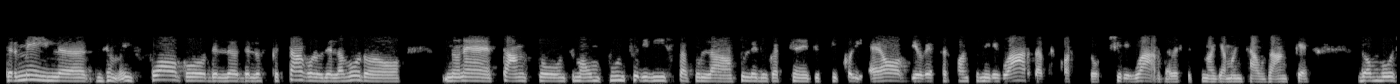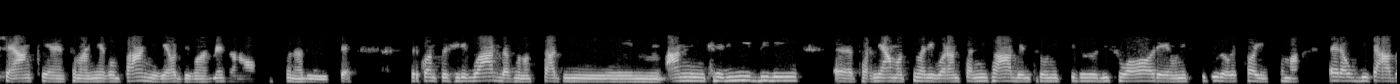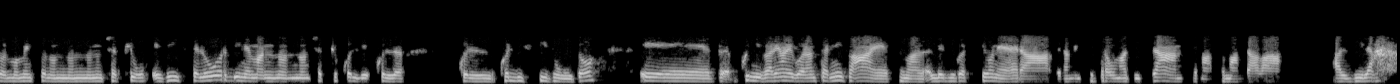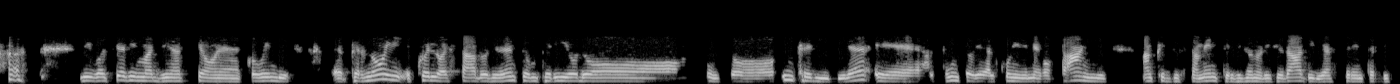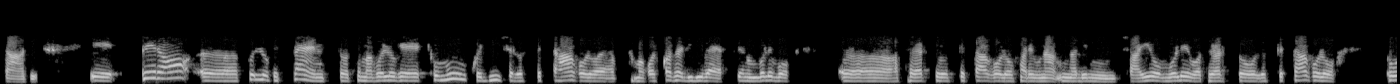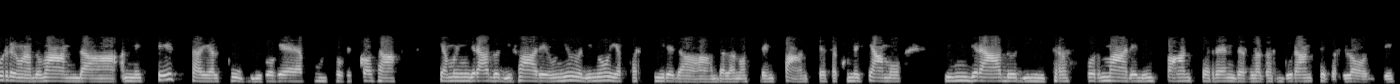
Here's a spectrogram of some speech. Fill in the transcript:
per me il, diciamo, il fuoco del, dello spettacolo, del lavoro non è tanto insomma, un punto di vista sulla, sull'educazione dei più piccoli. È ovvio che per quanto mi riguarda, per quanto ci riguarda, perché insomma chiamo in causa anche, do voce anche insomma, ai miei compagni che oggi come me sono persone adulte. Per quanto ci riguarda sono stati mh, anni incredibili, eh, parliamo insomma, di 40 anni fa dentro un istituto di suore, un istituto che poi insomma, era ubicato, al momento non, non, non c'è più, esiste l'ordine ma non, non c'è più quel, quel, quel, quell'istituto e quindi parliamo di 40 anni fa e insomma, l'educazione era veramente traumatizzante, ma insomma, andava al di là di qualsiasi immaginazione. Ecco. Quindi eh, per noi quello è stato sicuramente un periodo appunto, incredibile e al punto che alcuni dei miei compagni anche giustamente si sono rifiutati di essere intervistati. E, però eh, quello che penso, insomma, quello che comunque dice lo spettacolo è insomma, qualcosa di diverso. Io non volevo eh, attraverso lo spettacolo fare una, una denuncia, io volevo attraverso lo spettacolo porre una domanda a me stessa e al pubblico, che è appunto che cosa siamo in grado di fare ognuno di noi a partire da, dalla nostra infanzia, cioè come siamo in grado di trasformare l'infanzia e renderla carburante per l'oggi.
